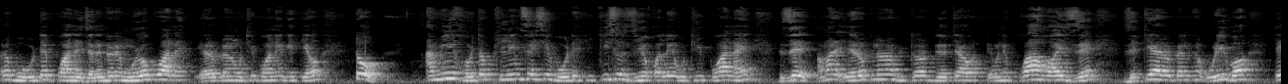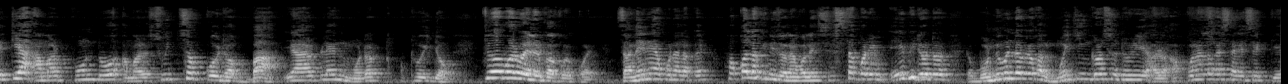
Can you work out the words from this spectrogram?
আৰু বহুতে পোৱা নাই যেনেদৰে মোৰো পোৱা নাই এৰোপ্লেনত উঠি পোৱা নাই কেতিয়াও তো আমি হয়তো ফিল্ম চাইছে বহুতে শিকিছো যিসকলে উঠি পোৱা নাই যে আমাৰ এৰোপ্লেনৰ ভিতৰত যেতিয়া মানে কোৱা হয় যে যেতিয়া এৰোপ্লেনখন উৰিব তেতিয়া আমাৰ ফোনটো আমাৰ চুইচ অফ কৰি দিয়ক বা এয়াৰপ্লেন মডত থৈ দিয়ক। কিয় বাৰু এনেকুৱাকৈ কয়? জানেনে আপোনালোকে? সকলোখিনি জনাবলৈ চেষ্টা কৰিম এই ভিডিঅ'টোত। বন্ধু বান্ধৱীসকল মই কিংকৰ চৌধুৰী আৰু আপোনালোকে চাই আছে কে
